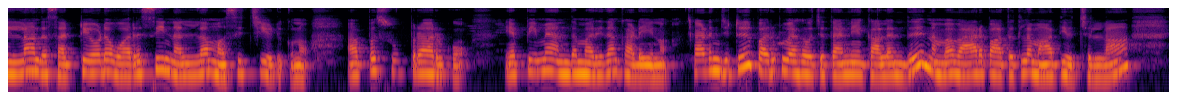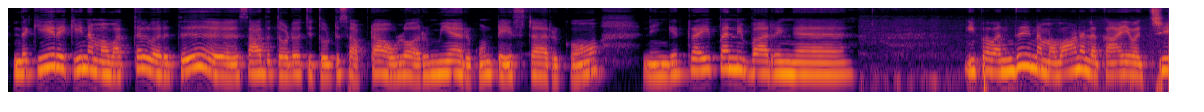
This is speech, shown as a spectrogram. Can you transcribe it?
எல்லாம் அந்த சட்டியோட உரசி நல்லா மசிச்சு எடுக்கணும். அப்போ சூப்பராக இருக்கும். எப்பயுமே அந்த மாதிரி தான் கடையணும். கடைஞ்சிட்டு பருப்பு வேக வச்ச தண்ணியை கலந்து நம்ம வேறு பாத்திரத்தில் மாற்றி வச்சிடலாம். இந்த கீரைக்கு நம்ம வத்தல் வறுத்து சாதத்தோடு வச்சு தொட்டு சாப்பிட்டா அவ்வளோ அருமையாக இருக்கும் டேஸ்ட்டாக இருக்கும். நீங்கள் ட்ரை பண்ணி பாருங்கள் இப்போ வந்து நம்ம வானலை காய வச்சு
